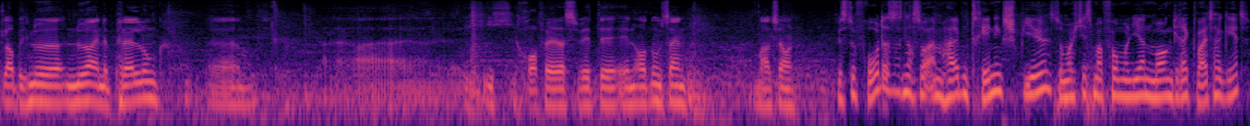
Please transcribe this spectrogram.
glaube ich, nur, nur eine Prellung. Ähm, ich, ich hoffe, das wird in Ordnung sein. Mal schauen. Bist du froh, dass es nach so einem halben Trainingsspiel, so möchte ich es mal formulieren, morgen direkt weitergeht?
